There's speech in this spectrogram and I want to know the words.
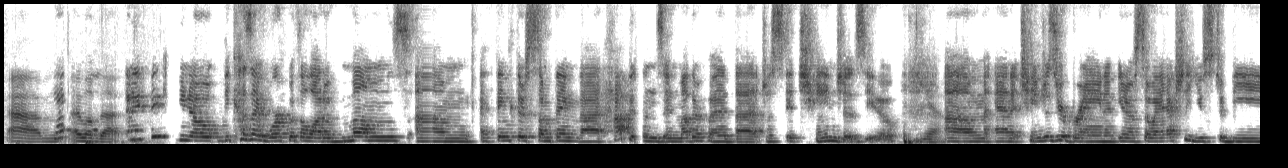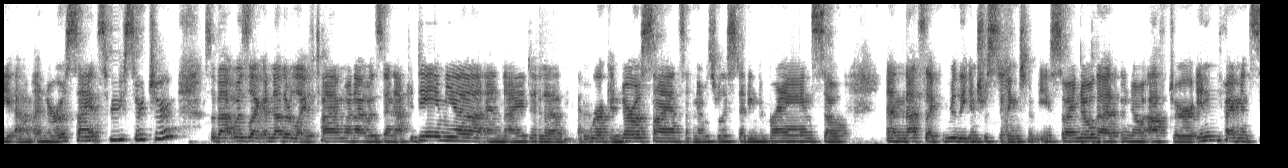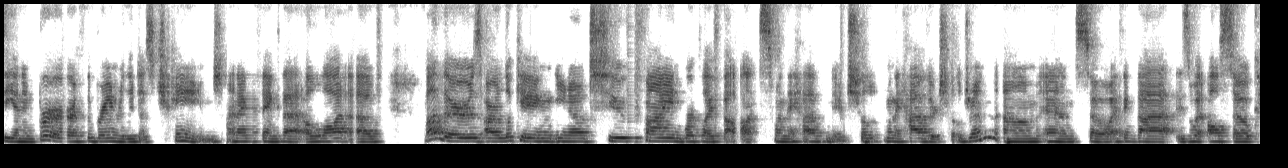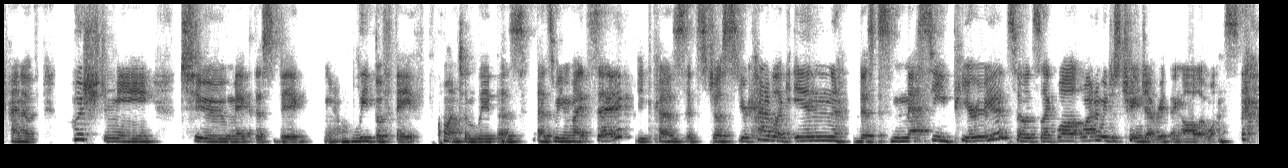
Um, I love that. And I think, you know, because I work with a lot of moms, um, I think there's something that happens in motherhood that just it changes you. Yeah. Um, and it changes your brain. And, you know, so I actually used to be um, a neuroscience researcher. So that was like another lifetime when I was in academia and I did a work in neuroscience and I was really studying the brain. So, and that's like really interesting to me. So I know that, you know, after in pregnancy and in birth, the brain really does change. And I think that a lot of mothers are looking, you know, to find work-life balance when they have new children, when they have their children. Um, and so I think that is what also kind of pushed me to make this big, you know, leap of faith, quantum leap, as as we might say, because it's just you're kind of like in this messy period. So it's like, well, why don't we just change everything all at once?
